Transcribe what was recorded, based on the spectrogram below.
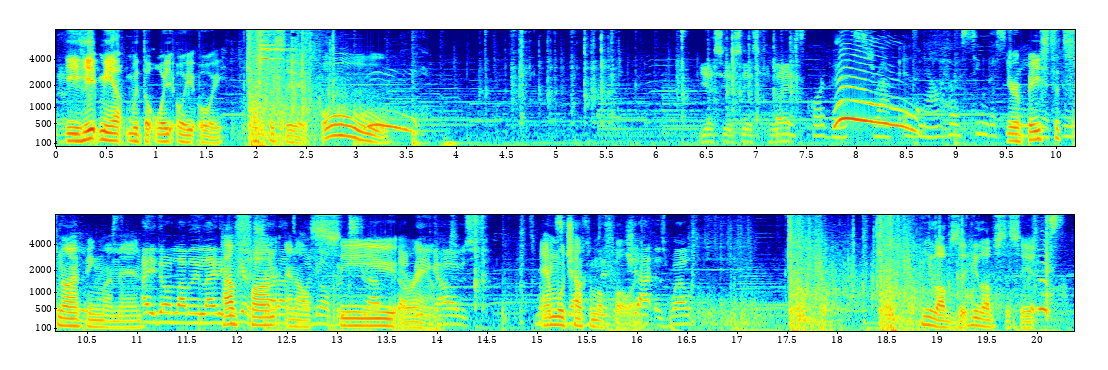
No. He hit me up with the oi oi oi. Nice to see it. Ooh. Ooh. Yes, yes, yes, play. Discord Bootstrap is now hosting the You're a beast at sniping, my man. How you doing, lovely lady? Have Can we get a fun, and I'll girl, see you for being a around. And we'll chuck him a follow. Chat as well. He loves it. He loves to see it. Yo!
